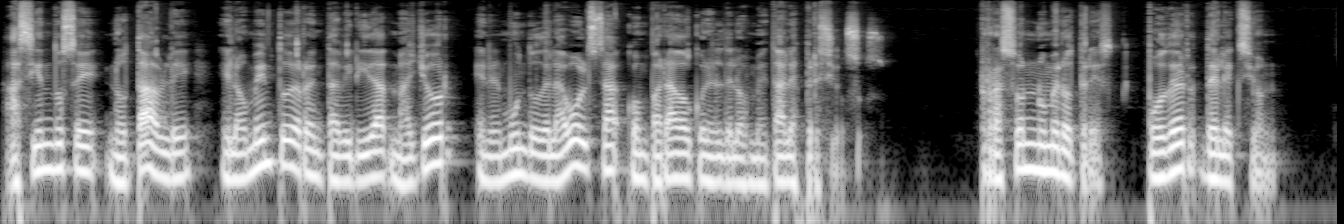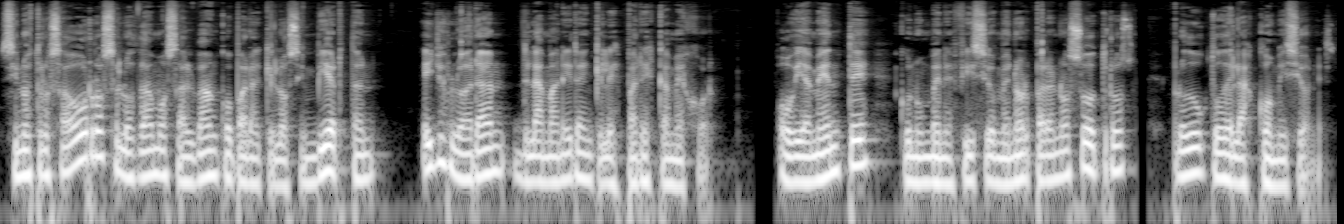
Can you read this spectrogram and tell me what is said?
haciéndose notable el aumento de rentabilidad mayor en el mundo de la bolsa comparado con el de los metales preciosos. Razón número 3. Poder de elección. Si nuestros ahorros se los damos al banco para que los inviertan, ellos lo harán de la manera en que les parezca mejor. Obviamente, con un beneficio menor para nosotros, producto de las comisiones.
